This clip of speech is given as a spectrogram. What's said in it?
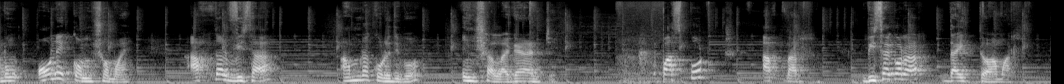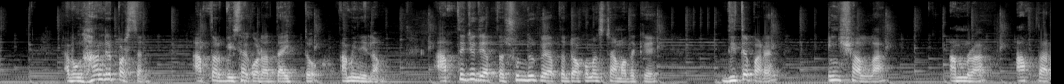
এবং অনেক কম সময় আপনার ভিসা আমরা করে দিব ইনশাল্লাহ গ্যারান্টি পাসপোর্ট আপনার ভিসা করার দায়িত্ব আমার। এবং হান্ড্রেড পার্সেন্ট আপনার ভিসা করার দায়িত্ব আমি নিলাম। আপনি যদি আপনার সুন্দর করে আপনার ডকুমেন্টসটা আমাদেরকে দিতে পারেন ইনশাল্লাহ আমরা আপনার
